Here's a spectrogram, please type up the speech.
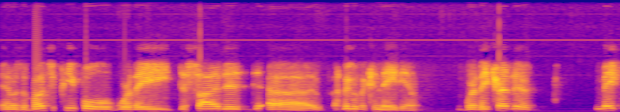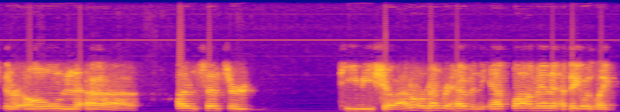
and it was a bunch of people where they decided. Uh, I think it was a Canadian, where they tried to make their own uh, uncensored TV show. I don't remember it having the f bomb in it. I think it was like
